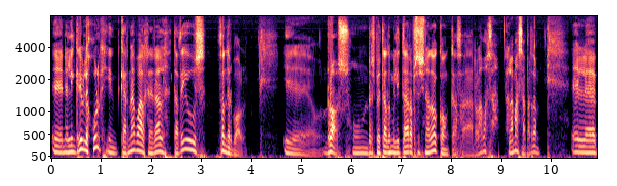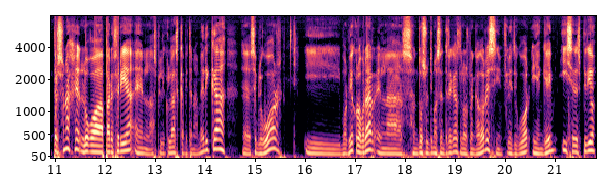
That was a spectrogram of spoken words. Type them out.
En el increíble Hulk encarnaba al general Thaddeus Thunderbolt. Eh, Ross, un respetado militar obsesionado con cazar a la masa. A la masa perdón. El eh, personaje luego aparecería en las películas Capitán América, Civil War y volvió a colaborar en las dos últimas entregas de Los Vengadores, Infinity War y Endgame, y se despidió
